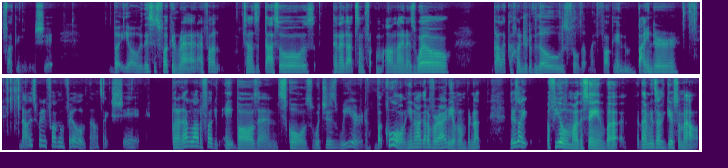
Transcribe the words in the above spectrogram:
fucking shit. But yo, this is fucking rad. I found tons of tazos. Then I got some from online as well. Got like a hundred of those. Filled up my fucking binder. Now it's pretty fucking filled. Now it's like shit. But I got a lot of fucking eight balls and skulls, which is weird, but cool. You know, I got a variety of them, but not. There's like a few of them are the same, but that means I could give some out.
